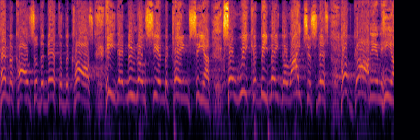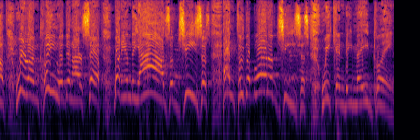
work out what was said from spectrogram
And because of the death of the cross, He that knew no sin became sin. So we could be made the righteousness of God in Him. We're unclean within ourselves, but in the eyes of Jesus and through the blood of Jesus, we can be made clean.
